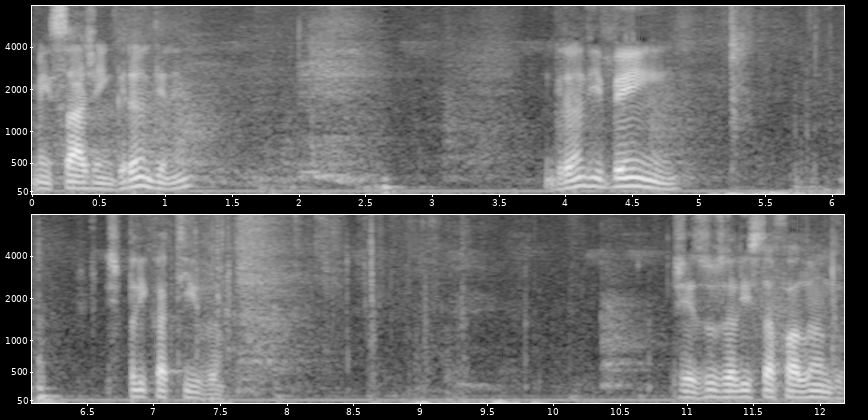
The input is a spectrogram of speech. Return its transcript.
Mensagem grande, né? Grande e bem explicativa. Jesus ali está falando,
